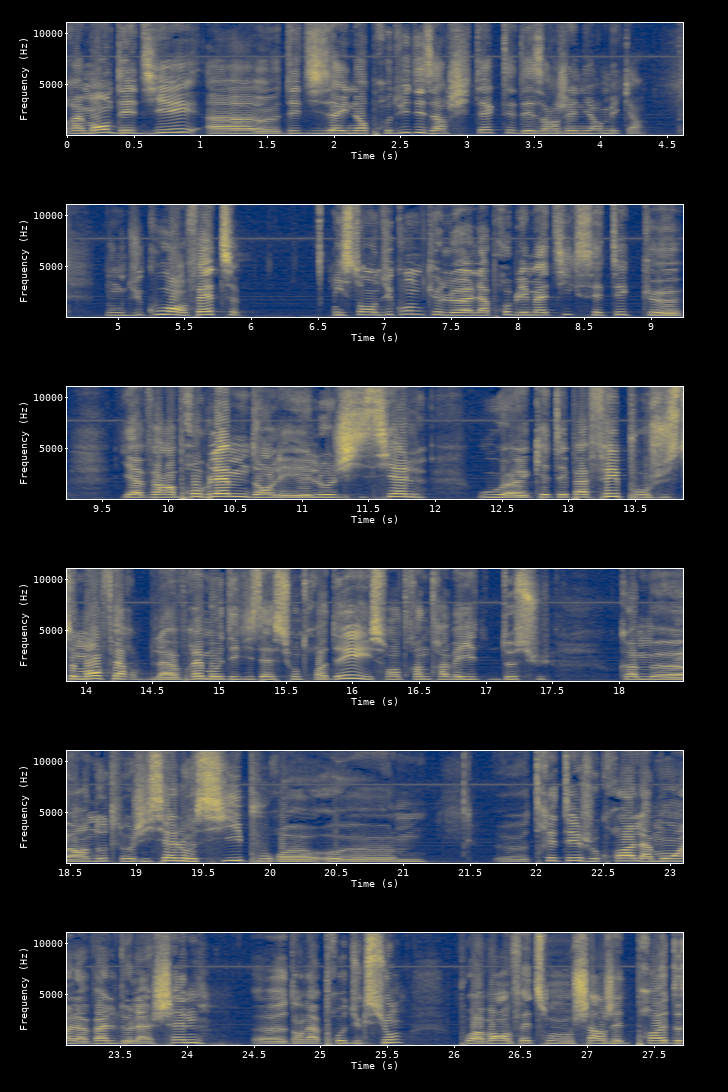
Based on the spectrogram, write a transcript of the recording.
vraiment dédiés à des designers produits, des architectes et des ingénieurs méca. Donc du coup, en fait, ils se sont rendus compte que la problématique, c'était qu'il y avait un problème dans les logiciels ou euh, qui n'étaient pas faits pour justement faire la vraie modélisation 3D et ils sont en train de travailler dessus. Comme euh, un autre logiciel aussi pour euh, traiter, je crois, l'amont à l'aval de la chaîne dans la production pour avoir en fait son chargé de prod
